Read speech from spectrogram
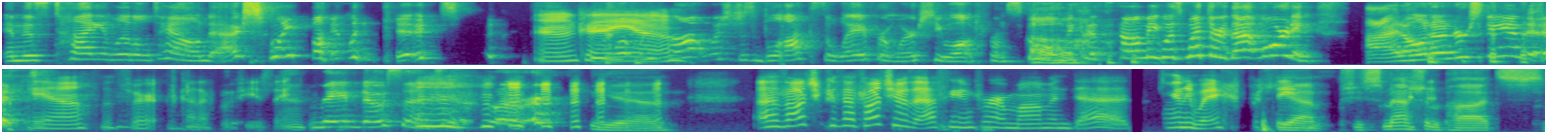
in this tiny little town to actually finally get Okay, what we thought was just blocks away from where she walked from school Oh. because Tommy was with her that morning. I don't understand it. Yeah, that's very it's kind of confusing. Made no sense whatsoever. Yeah, I thought because I thought she was asking for her mom and dad. Anyway, proceed. yeah. She's smashing pots.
